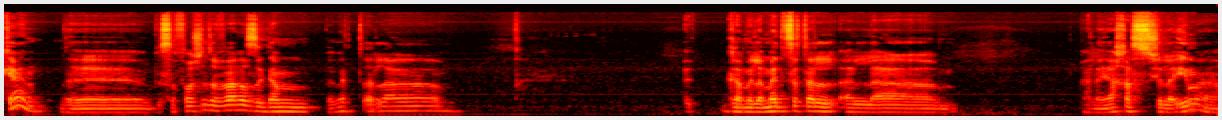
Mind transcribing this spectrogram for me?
כן, ובסופו של דבר זה גם באמת על ה... גם מלמד קצת על, על, ה... על היחס של האימא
